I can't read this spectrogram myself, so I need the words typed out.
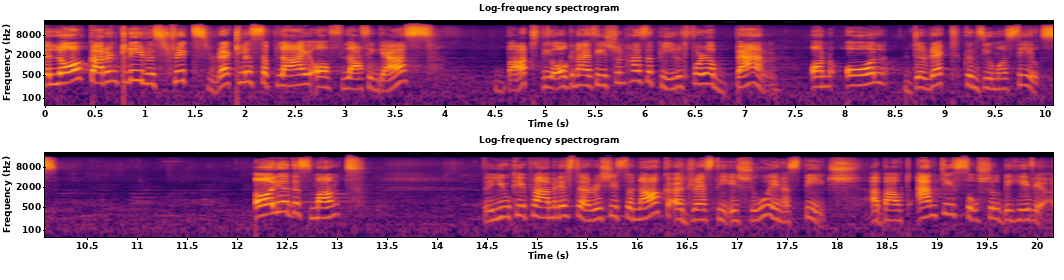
the law currently restricts reckless supply of laughing gas, but the organization has appealed for a ban on all direct consumer sales. Earlier this month, the UK Prime Minister Rishi Sunak addressed the issue in a speech about antisocial behavior.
